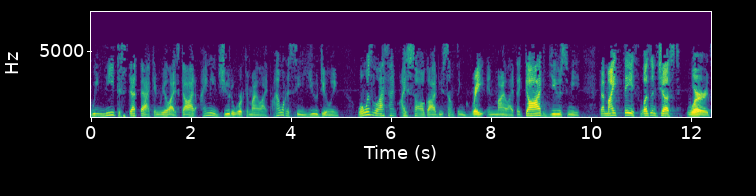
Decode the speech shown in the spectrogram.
we need to step back and realize, God, I need you to work in my life. I want to see you doing. When was the last time I saw God do something great in my life? That God used me. That my faith wasn't just words,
